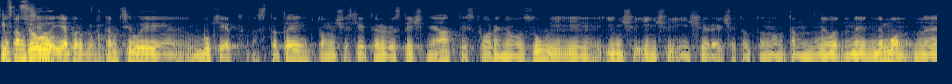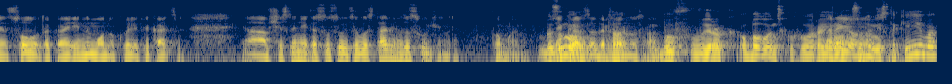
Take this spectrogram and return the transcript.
Ну, там, цьому- цілий, я перепрошую, там цілий букет статей, в тому числі і терористичний акт, і створення ОЗУ, і інші, інші, інші речі. Тобто, ну там не, не, не, мон, не соло така і не монокваліфікація. А в частині, яка стосується листа, він засуджений, по-моєму. Безумовно, за державну так. зраду. був вирок Оболонського районного Районного суду міста. Києва.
